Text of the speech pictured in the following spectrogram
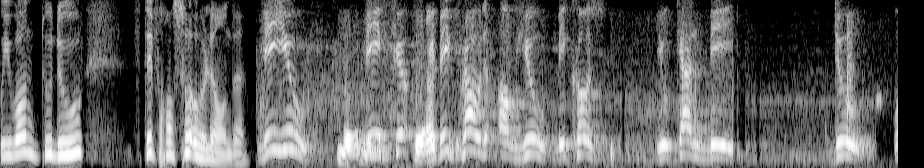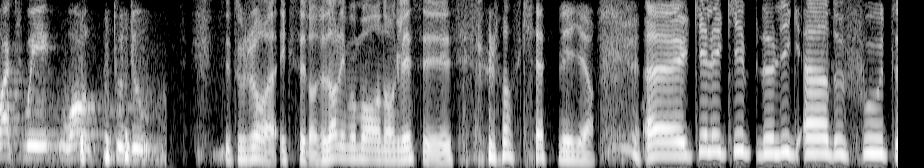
we want to do C'était François Hollande. Be you. Be, be proud of you because you can be do what we want to do. C'est toujours euh, excellent. J'adore les moments en anglais, c'est toujours ce qu'il y a de meilleur. Euh, quelle équipe de Ligue 1 de foot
